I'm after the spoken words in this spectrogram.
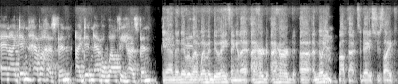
and I didn't have a husband. I didn't have a wealthy husband. Yeah, they never let women do anything. And I, I heard I heard uh, a million about that today. She's like,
